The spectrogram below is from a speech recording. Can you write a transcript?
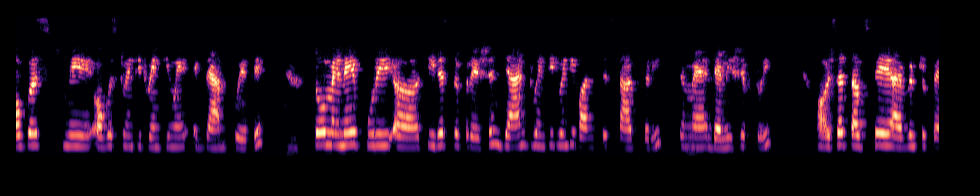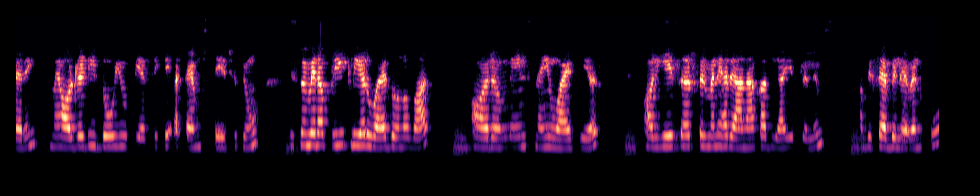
अगस्त में अगस्त 2020 में एग्ज़ाम्स हुए थे। तो मैंने पूरी सीरियस प्रिपरेशन जैन 2021 से स्टार्ट करी जब मैं दिल्ली शिफ्ट हुई। और सर तब से आई बीन प्रिपेयरिंग मैं ऑलरेडी दो यूपीएससी के अटेम्प्ट्स दे चुकी हूँ। हम्म, जिसमें मेरा प्री क्लियर हुआ है दोनों बार हम्म, और मेंस नहीं हुआ है क्लियर हम्म, और ये सर फिर मैंने हरियाणा का दिया ये प्रीलिम्स हम्म, अभी फेब 11 को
